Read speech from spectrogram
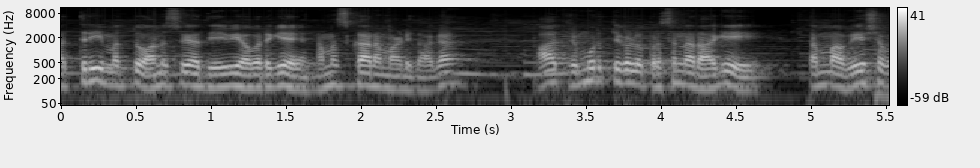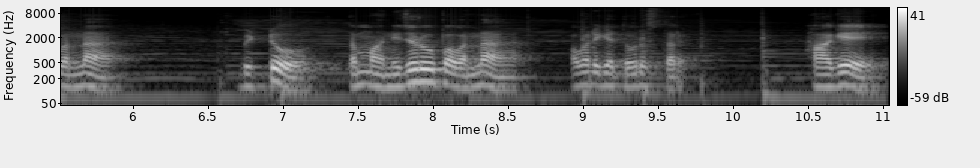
ಅತ್ರಿ ಮತ್ತು ಅನಸೂಯ ದೇವಿ ಅವರಿಗೆ ನಮಸ್ಕಾರ ಮಾಡಿದಾಗ ಆ ತ್ರಿಮೂರ್ತಿಗಳು ಪ್ರಸನ್ನರಾಗಿ ತಮ್ಮ ವೇಷವನ್ನು ಬಿಟ್ಟು ತಮ್ಮ ನಿಜರೂಪವನ್ನು ಅವರಿಗೆ ತೋರಿಸ್ತಾರೆ. ಹಾಗೆ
